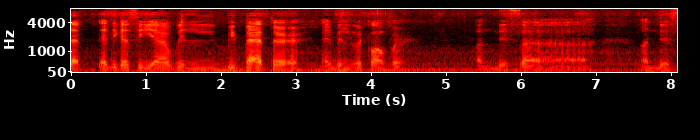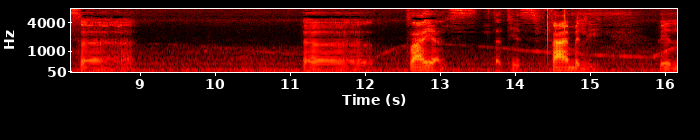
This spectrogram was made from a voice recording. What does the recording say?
that Eddie Garcia will be better and will recover on this uh, on this uh, uh, trials that his family will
